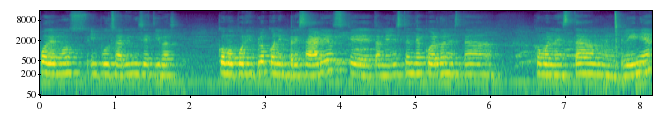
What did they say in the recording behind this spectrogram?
podemos impulsar iniciativas, como por ejemplo con empresarios que también estén de acuerdo en esta, como en esta mm, línea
